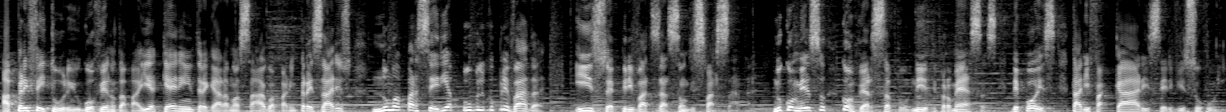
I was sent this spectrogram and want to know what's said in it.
A Prefeitura e o governo da Bahia querem entregar a nossa água para empresários numa parceria público-privada. Isso é privatização disfarçada. No começo, conversa bonita e promessas. Depois, tarifa cara e serviço ruim.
